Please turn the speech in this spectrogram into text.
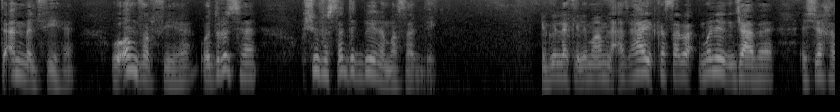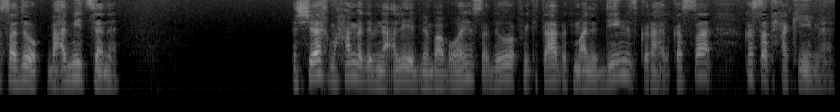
تأمل فيها وانظر فيها وادرسها وشوف صدق بيها ما صدق. يقول لك الإمام العز هاي القصة من جابها؟ الشيخ الصدوق بعد مئة سنة. الشيخ محمد بن علي بن بابويه صدوق في كتابة مال الدين يذكر هاي القصة. قصة حكيمة.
